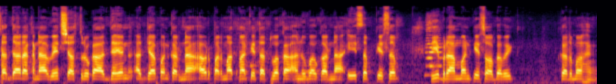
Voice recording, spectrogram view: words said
श्रद्धा रखना वेद शास्त्रों का अध्ययन, अध्यापन करना और परमात्मा के तत्व का अनुभव करना, ये सब के सब ही ब्राह्मण के स्वाभाविक कर्म हैं।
